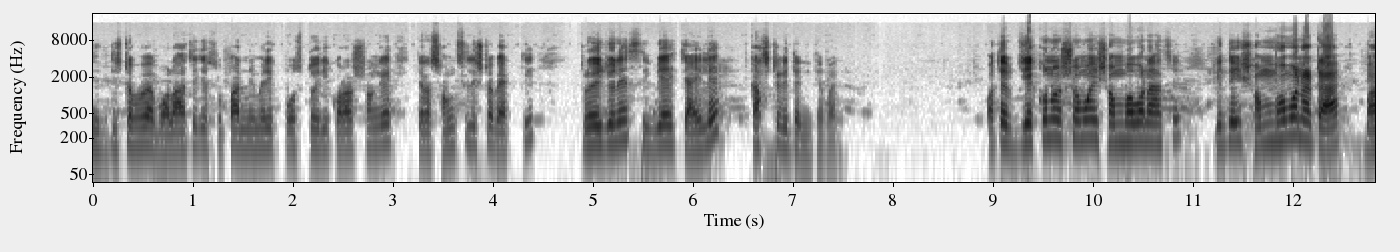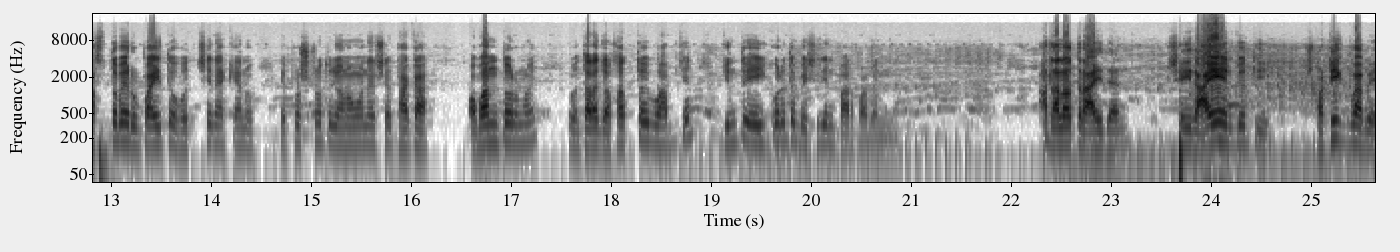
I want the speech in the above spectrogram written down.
নির্দিষ্টভাবে বলা আছে যে সুপার নিউমেরিক পোস্ট তৈরি করার সঙ্গে যারা সংশ্লিষ্ট ব্যক্তি প্রয়োজনে সিবিআই চাইলে কাস্টাডিতে নিতে পারে। অতএব যে কোনো সময় সম্ভাবনা আছে, কিন্তু এই সম্ভাবনাটা বাস্তবে রূপায়িত হচ্ছে না কেন? এ প্রশ্ন তো জনমনের সে থাকা অবান্তর নয় এবং তারা যথার্থই ভাবছেন, কিন্তু এই করে তো বেশি দিন পার পাবেন না। আদালত রায় দেন, সেই রায়ের যদি সঠিকভাবে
